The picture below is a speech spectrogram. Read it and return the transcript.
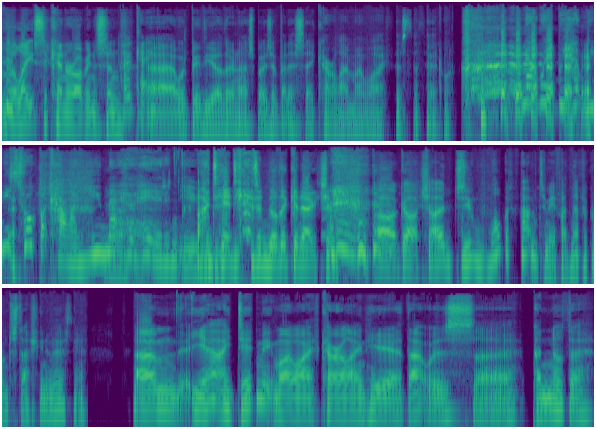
the late Sir Ken Robinson Okay. uh, would be the other, and I suppose I better say Caroline, my wife, is the third one. now we, we, ha- we need to talk about Caroline. You met Yeah. her here, didn't you? I did yet another connection. oh gosh, I do. What would have happened to me if I'd never come to Staffs University? Um, yeah, I did meet my wife Caroline here. That was uh, another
